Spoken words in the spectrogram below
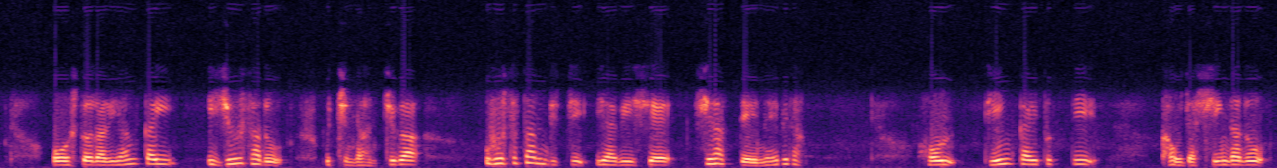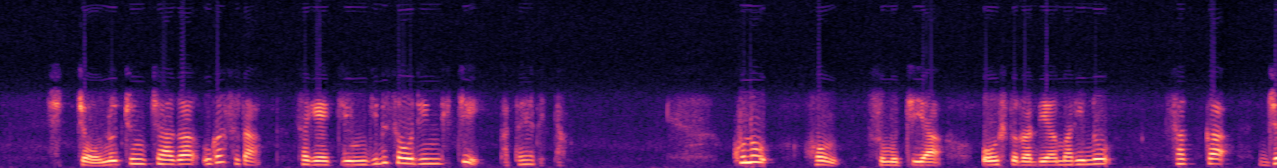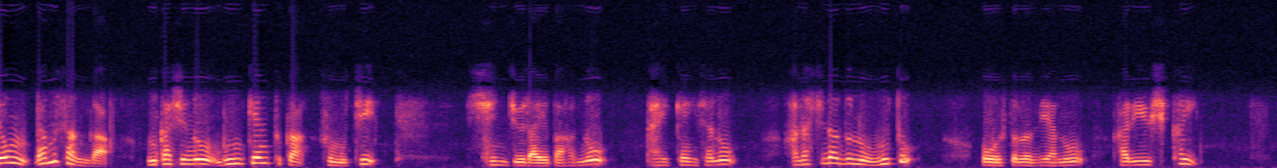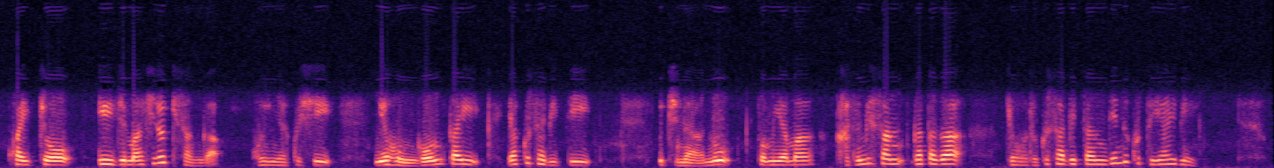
オーストラリアン海移住さるうちなんちゅがウフサタンビチイヤビーシェシラッテーネビラ。本ティンカイトッティカウジャシンなど出張のチュンチャーがうがすらサゲチンジムソーリンリチパタヤビタ。この本スムチやオーストラリアマリの作家ジョン・ラムさんが昔の文献とかスムチ真珠ライバーの体験者の話などのもとオーストラリアのカリユシ会会長飯島博樹さんが翻訳し日本語音会訳さびてうちなの富山和美さん方が協力さびたんでぬことやいびん。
